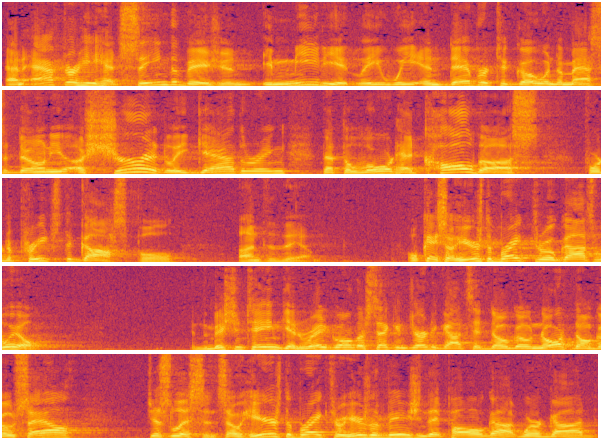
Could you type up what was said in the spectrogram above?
And after he had seen the vision, immediately we endeavored to go into Macedonia, assuredly gathering that the Lord had called us for to preach the gospel unto them. Okay, so here's the breakthrough of God's will. And the mission team getting ready to go on their second journey, God said, Don't go north, don't go south, just listen. So here's the breakthrough. Here's the vision that Paul got where God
